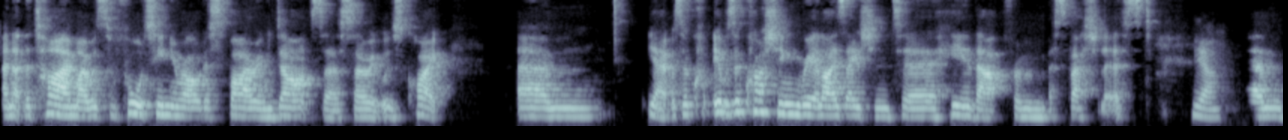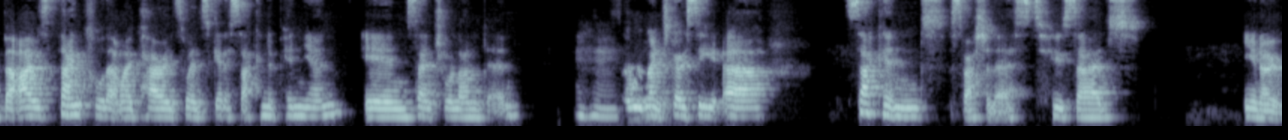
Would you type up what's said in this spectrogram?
And at the time, I was a 14 year old aspiring dancer. So it was quite, um, yeah, it was a it was a crushing realization to hear that from a specialist. Yeah. Um, but I was thankful that my parents went to get a second opinion in central London. hmm So we went to go see a second specialist who said, you know,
